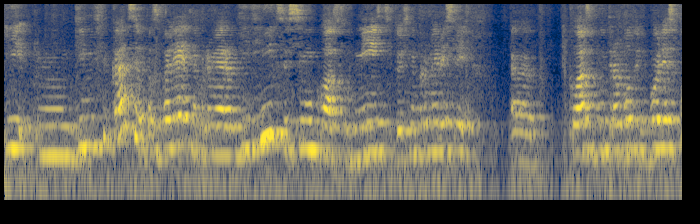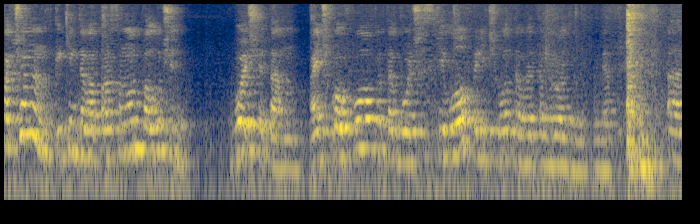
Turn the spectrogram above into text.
И м, геймификация позволяет, например, объединиться всему классу вместе. То есть, например, если э, класс будет работать более сплоченно над каким-то вопросом, он получит больше там очков опыта, больше скиллов или чего-то в этом роде, например. Э,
